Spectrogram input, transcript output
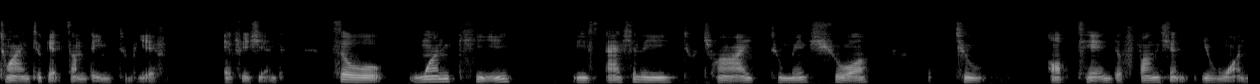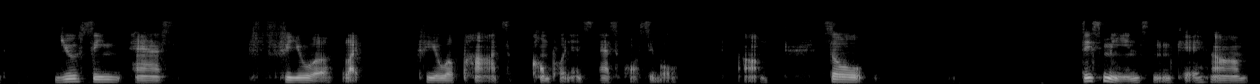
trying to get something to be efficient so one key is actually to try to make sure to obtain the function you want using as fewer like fewer parts components as possible. Um, so this means okay um,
